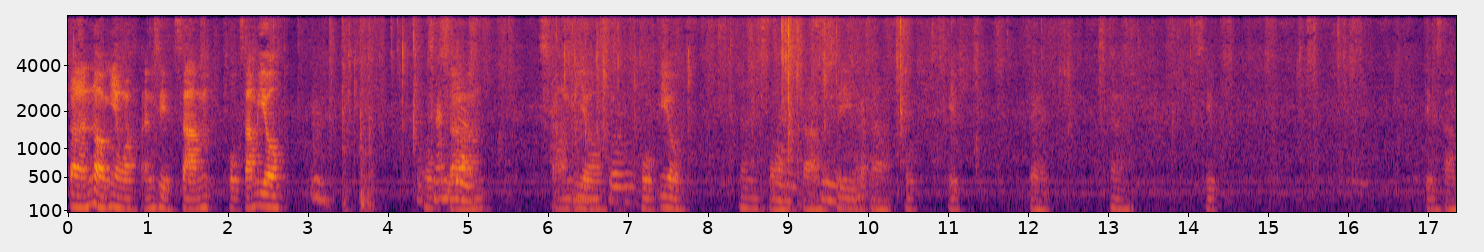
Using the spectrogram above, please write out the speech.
ตอนนั้นดอกเอียงวะอันนี้สิสามหกสามเอียวอืมหกหกสามสาเดียวมสามเอียวสองหกเอียวหนึ่งสองสามสี่ห้าหกเจ็ดแปดเก้าสิบเต็งสาม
